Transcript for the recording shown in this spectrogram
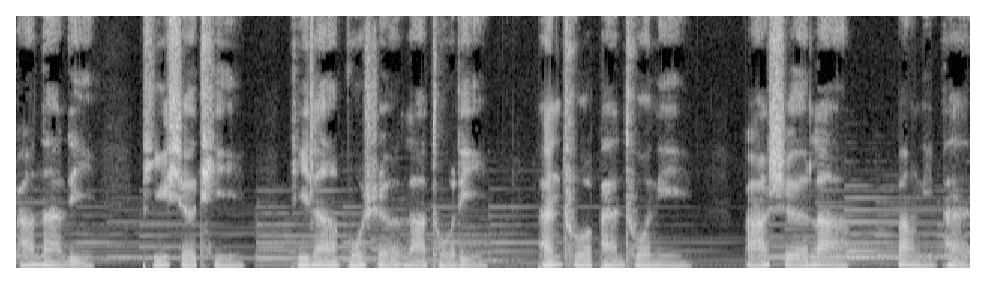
阿那利毗舍提毗那婆舍那陀利盘陀盘陀尼跋舍那棒尼判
